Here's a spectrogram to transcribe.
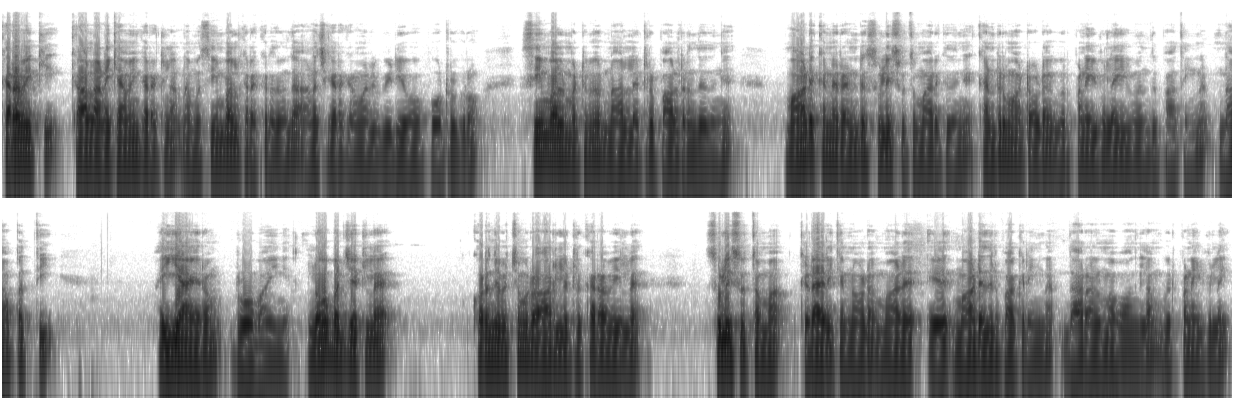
கறவைக்கு கால் அணைக்காமையும் கறக்கலாம். நம்ம சீம்பால் கறக்கிறது வந்து அணைச்சி கறக்கிற மாதிரி வீடியோவாக போட்டிருக்கிறோம். சீம்பால் மட்டுமே ஒரு நாலு லிட்டர் பால் இருந்ததுங்க. மாடு கண்ணு ரெண்டு சுழி சுத்தமாக இருக்குதுங்க. கன்று மாட்டோட விற்பனை விலை வந்து பார்த்திங்கன்னா நாற்பத்தி ஐயாயிரம் ரூபாய்ங்க. லோ பட்ஜெட்டில் குறைஞ்சபட்சம் ஒரு ஆறு லிட்டர் கறவையில் சுழி சுத்தமாக கிடாரி மாடு எ- மாடு எதிர்பார்க்குறீங்கன்னா தாராளமாக வாங்கலாம். விற்பனை விலை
